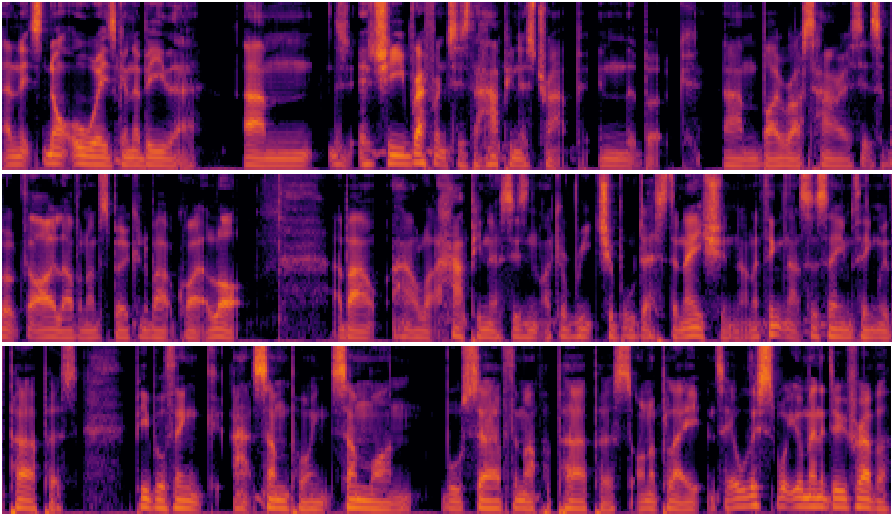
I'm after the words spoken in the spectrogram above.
and it's not always going to be there um, she references the happiness trap in the book um, by Russ Harris. It's a book that I love and I've spoken about quite a lot about how like happiness isn't like a reachable destination and I think that's the same thing with purpose. People think at some point someone will serve them up a purpose on a plate and say, "Oh, this is what you're meant to do forever."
